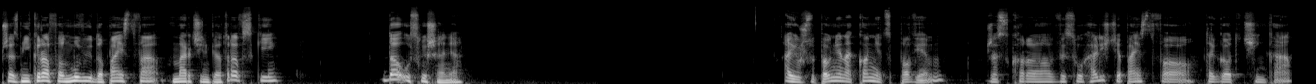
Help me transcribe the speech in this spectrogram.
Przez mikrofon mówił do Państwa Marcin Piotrowski. Do usłyszenia. A już zupełnie na koniec powiem, że skoro wysłuchaliście Państwo tego odcinka,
